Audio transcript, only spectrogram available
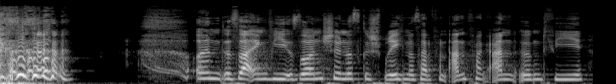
und es war irgendwie so ein schönes Gespräch und es hat von Anfang an irgendwie,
